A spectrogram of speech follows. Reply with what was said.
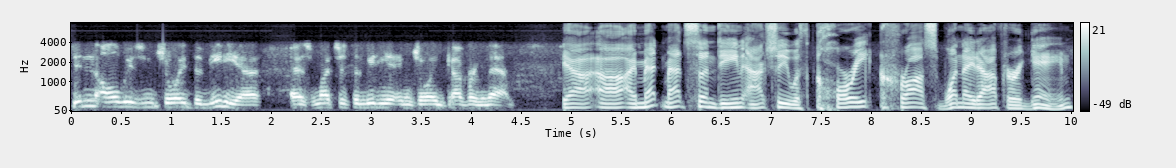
didn't always enjoy the media as much as the media enjoyed covering them. Yeah, uh, I met Mats Sundin actually with Cory Cross one night after a game.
